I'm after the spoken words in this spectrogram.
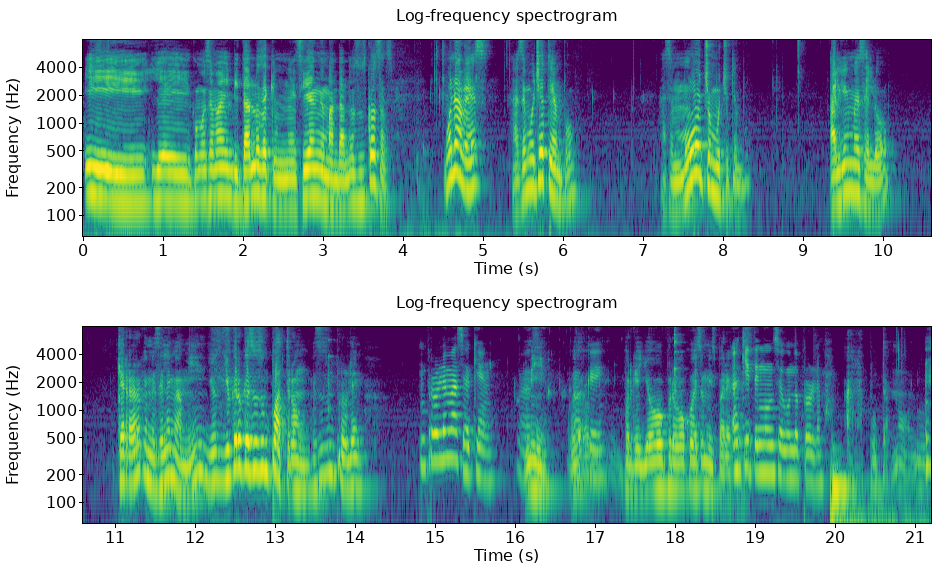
Y, y, ¿cómo se llama? Invitarlos a que me sigan mandando sus cosas. Una vez, hace mucho tiempo, hace mucho, mucho tiempo, alguien me celó. Qué raro que me celen a mí. Yo, yo creo que eso es un patrón, eso es un problema. ¿Un problema hacia quién? A mí. Ok. Porque yo provoco eso en mis parejas. Aquí tengo un segundo problema. A la puta, no, Luz.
